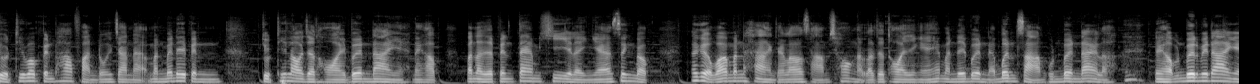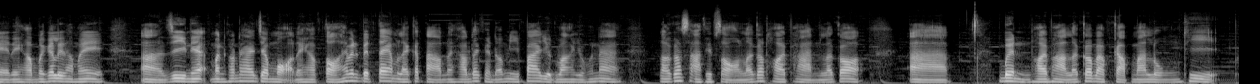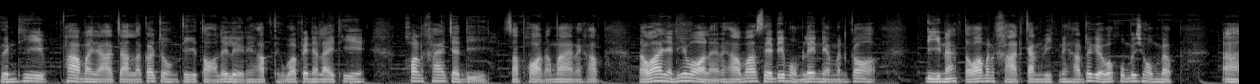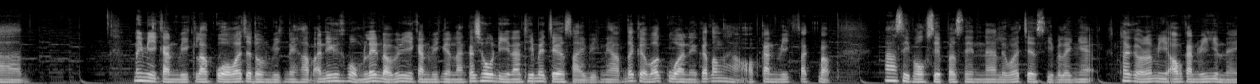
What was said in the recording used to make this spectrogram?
จุดที่ว่าเป็นภาพฝันดวงจันทร์อะมันไม่ได้เป็นจุดที่เราจะทอยเบิ้ลได้ไงนะครับมันอาจจะเป็นแต้มขี้อะไรเงี้ย ซึ่งแบบถ้าเกิดว่ามันห่างจากเราสามช่องอะเราจะทอยยังไงให้มันได้เบิ้ลนะเบิ้ลสามคุณเบิ้ลได้เหรอนะครับมันเบิ้ลไม่ได้ไงนะครับมันก็เลยทำให้อ่าจีเนี้ยมันค่อนข้างจะเหมาะนะครับต่อให้มันเป็นแต้มอะไรก็ตามนะครับ ถ้าเกิดว่ามีป้ายหยุดวางอยู่ข้างหน้า เราก็32แล้วก็ทอยผ่านแล้วก็อ่าเบิ้ลทอยผ่านแล้วก็แบบกลับมาลงที่พื้นที่ภาพมายาจันทร์แล้วก็โจมตีต่อได้เลยนะครับ ถือว่าเป็นอะไรที่ค่อนข้างจะดีซัพพอร์ตมากๆนะครับ แต่ว่าอย่างที่บอกแหละนะครับว่าเซตที่ผมเล่นเนี่ยมันก็ดีนะ แต่ว่ามันขาดกันวิกนะครับ ถ้าเกิดว่าคุณผู้ชมแบบอ่าไม่มีกันวิกแล้วกลัวว่าจะโดนวิกนะครับ อันนี้คือผมเล่นแบบไม่มีกันวิกเลยนะก็โชคดีนะที่ไม่เจอสายวิกนะครับ ถ้าเกิดว่ากลัวเนี่ยก็ต้องหาออฟกันวิกสักแบบ 50-60%นะหรือว่า 70 อะไรเงี้ย ถ้าเกิดว่ามีออฟกันวิ่งอยู่ใน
